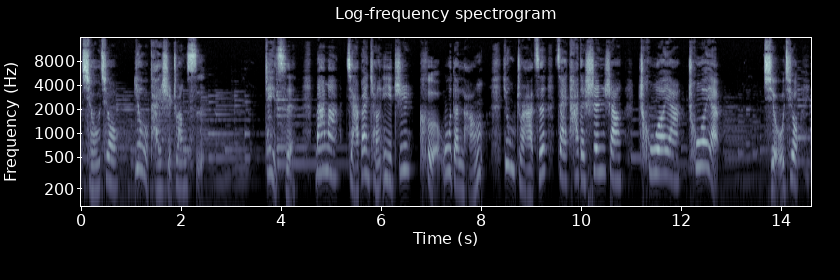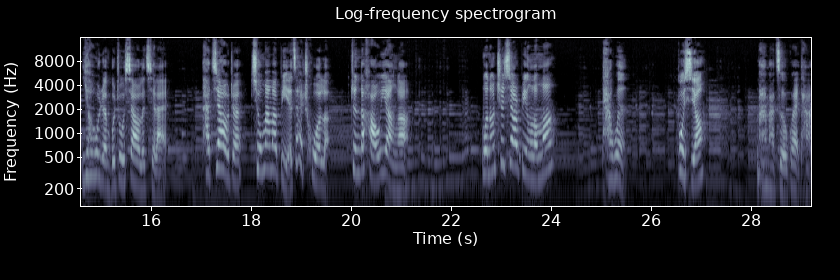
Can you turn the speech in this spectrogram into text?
球球又开始装死。这次，妈妈假扮成一只可恶的狼，用爪子在他的身上戳呀戳呀。球球又忍不住笑了起来，他叫着求妈妈别再戳了。真的好痒啊！我能吃馅饼了吗？他问。不行，妈妈责怪他。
